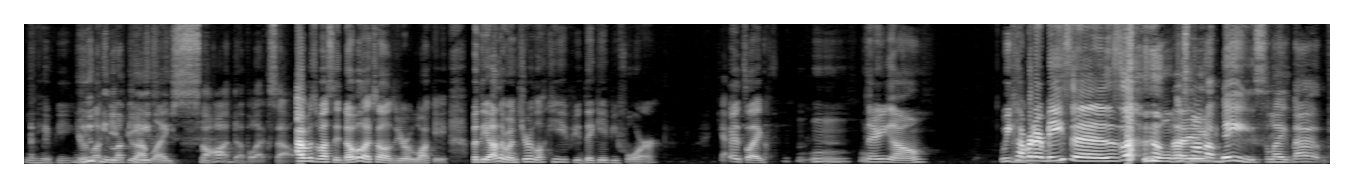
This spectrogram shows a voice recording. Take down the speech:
maybe you're You'd lucky, be lucky if you have if like. you saw a double XL. I was about to say double XLs, you're lucky, but the other ones you're lucky if you they gave you four. Yeah. It's like mm, there you go. We covered our bases. That's Like- not a base like that.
